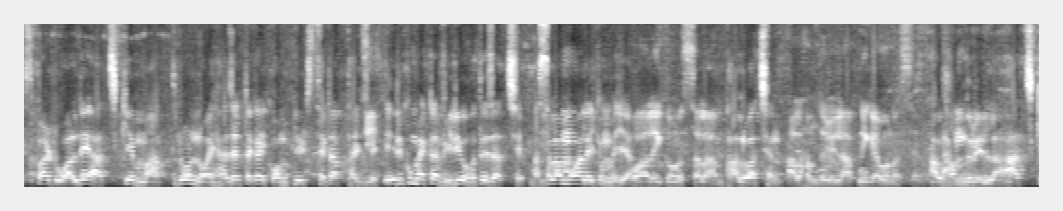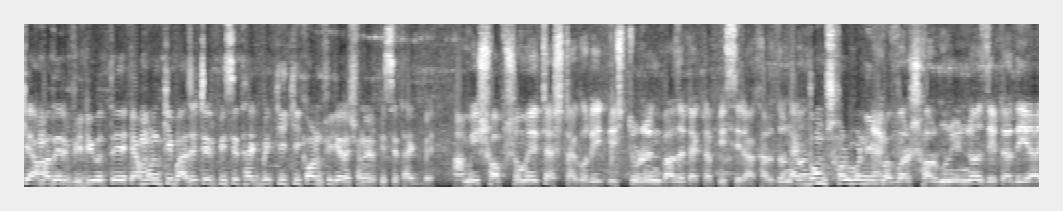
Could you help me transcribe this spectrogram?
এক্সপার্ট ওয়ার্ল্ডে আজকে মাত্র নয় হাজার টাকায় কমপ্লিট সেট আপ থাকবে এরকম একটা ভিডিও হতে যাচ্ছে। আসসালামু আলাইকুম ভাইয়া। ওয়ালাইকুম আসসালাম। ভালো আছেন? আলহামদুলিল্লাহ আপনি কেমন আছেন? আলহামদুলিল্লাহ। আজকে আমাদের ভিডিওতে কেমন কি বাজেটের পিসি থাকবে কি কি কনফিগারেশনের পিসি থাকবে? আমি সবসময় চেষ্টা করি স্টুডেন্ট বাজেট একটা পিসি রাখার জন্য। একদম সর্বনিম্ন। সর্বনিম্ন যেটা দিয়ে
